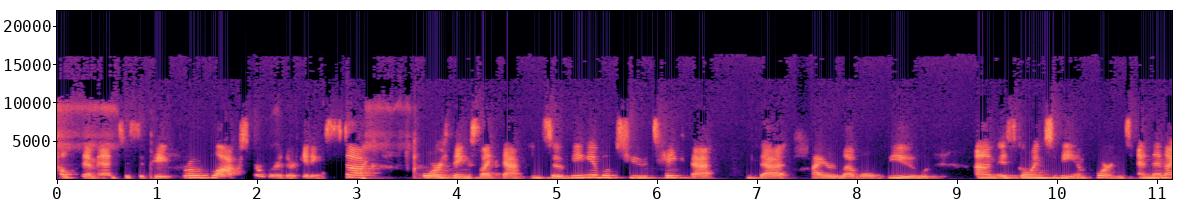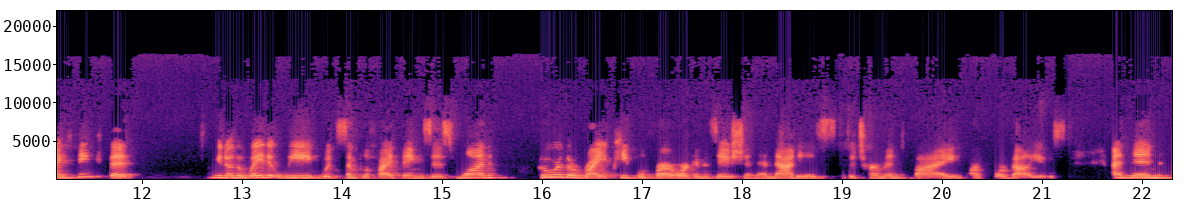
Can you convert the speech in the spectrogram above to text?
help them anticipate roadblocks or where they're getting stuck or things like that. And so being able to take that that higher level view um, is going to be important. And then I think that you know the way that we would simplify things is one who are the right people for our organization and that is determined by our core values and then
